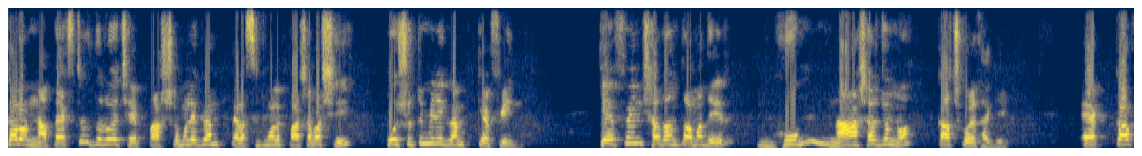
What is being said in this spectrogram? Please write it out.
কারণ নাপা এক্সট্রাতে রয়েছে পাঁচশো মিলিগ্রাম প্যারাসিটামলের পাশাপাশি পঁয়ষট্টি মিলিগ্রাম ক্যাফিন ক্যাফিন সাধারণত আমাদের ঘুম না আসার জন্য কাজ করে থাকে। এক কাপ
